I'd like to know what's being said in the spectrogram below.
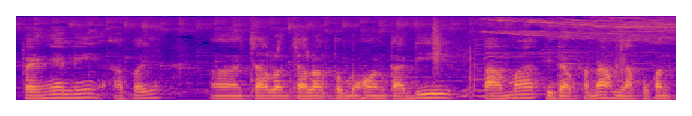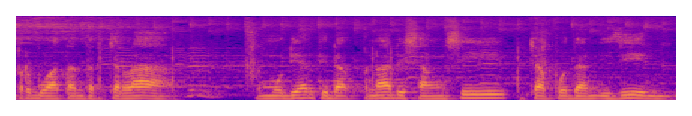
pengen nih apa ya eh, calon-calon pemohon tadi pertama tidak pernah melakukan perbuatan tercela. Kemudian tidak pernah disanksi pencabutan izin.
